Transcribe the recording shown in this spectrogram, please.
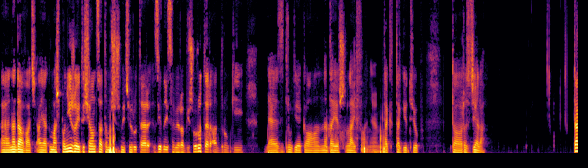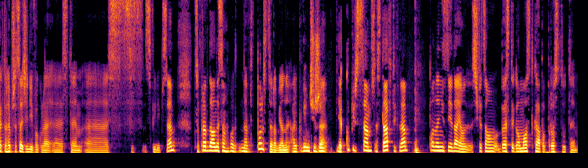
e, nadawać. A jak masz poniżej 1000, to musisz mieć router, z jednej sobie robisz router, a drugi e, z drugiego nadajesz live'a, nie? Tak, tak YouTube to rozdziela. Tak, trochę przesadzili w ogóle e, z tym, z z, z Philipsem. Co prawda one są chyba nawet w Polsce robione, ale powiem Ci, że jak kupisz sam zestaw tych lamp, to one nic nie dają. Świecą bez tego mostka po prostu tym.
